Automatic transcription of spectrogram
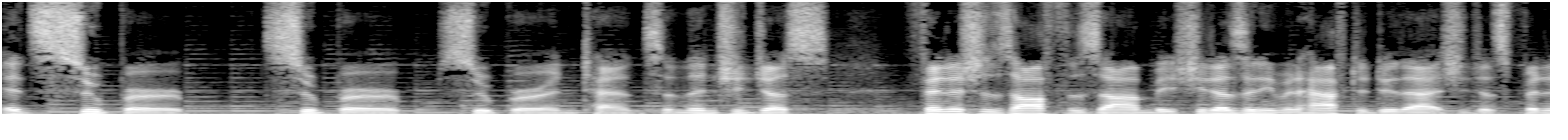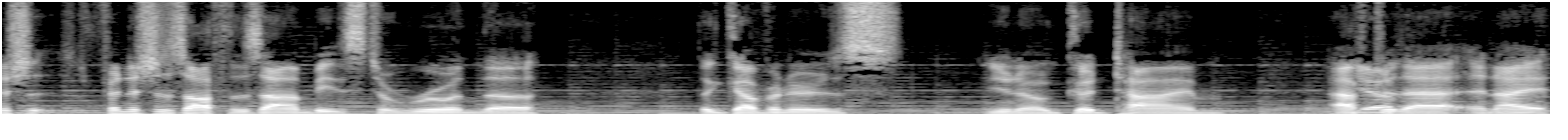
it's super super super intense. And then she just finishes off the zombies she doesn't even have to do that. She just finishes finishes off the zombies to ruin the the governor's you know good time after Yep. that. And i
